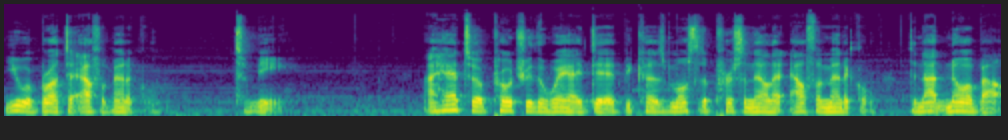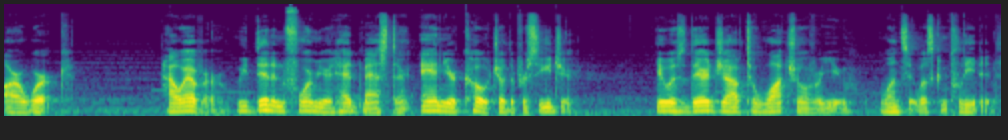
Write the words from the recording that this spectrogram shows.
you were brought to Alpha Medical. To me. I had to approach you the way I did because most of the personnel at Alpha Medical did not know about our work However, we did inform your headmaster and your coach of the procedure. It was their job to watch over you once it was completed.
